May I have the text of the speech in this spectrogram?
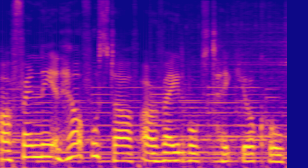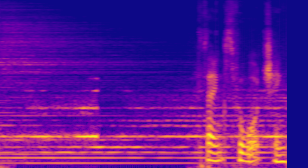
Our friendly and helpful staff are available to take your call. Thanks for watching.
